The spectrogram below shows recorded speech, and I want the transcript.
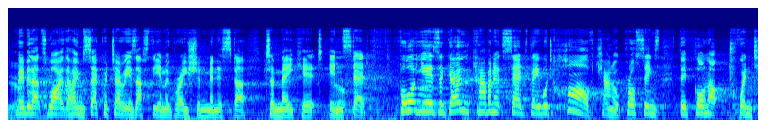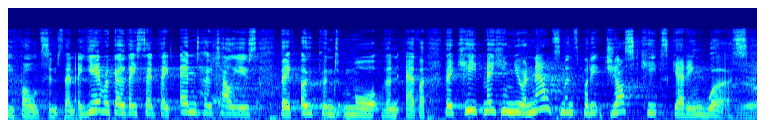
Yeah. Maybe that's why the Home Secretary has asked the Immigration Minister to make it yeah. instead. Four years ago, the Cabinet said they would halve channel crossings. They've gone up 20-fold since then. A year ago, they said they'd end hotel use. They've opened more than ever. They keep making new announcements, but it just keeps getting worse. Yeah.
